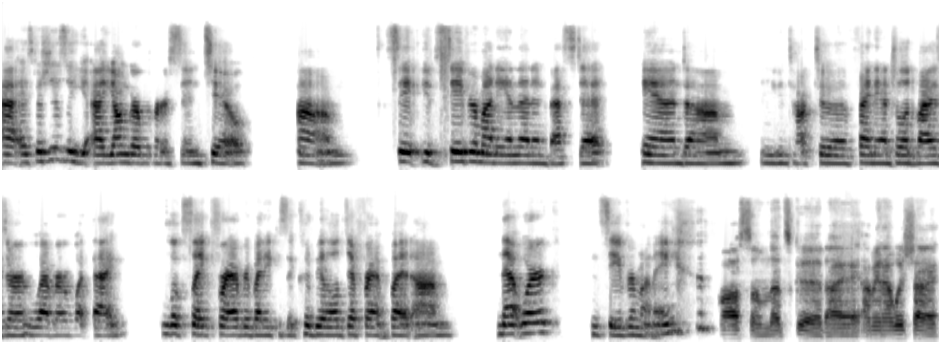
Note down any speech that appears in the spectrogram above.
especially as a, a, younger person too. Um, save, save your money and then invest it. And um, you can talk to a financial advisor, whoever, what that looks like for everybody, because it could be a little different. But um, network and save your money. awesome, that's good. I, I mean, I wish I,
